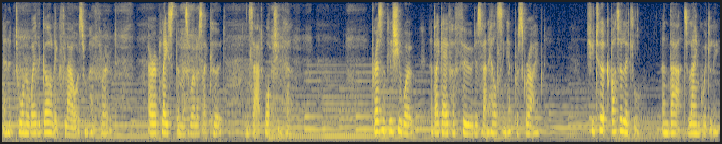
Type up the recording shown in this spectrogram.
and had torn away the garlic flowers from her throat. I replaced them as well as I could and sat watching her. Presently she woke, and I gave her food as Van Helsing had prescribed. She took but a little, and that languidly.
